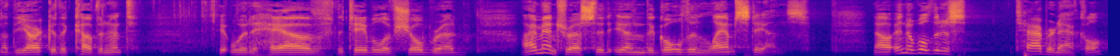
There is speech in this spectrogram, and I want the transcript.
the Ark of the Covenant. It would have the table of showbread. I'm interested in the golden lampstands. Now, in the wilderness tabernacle,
